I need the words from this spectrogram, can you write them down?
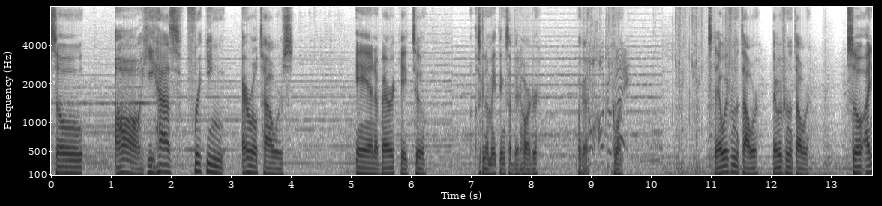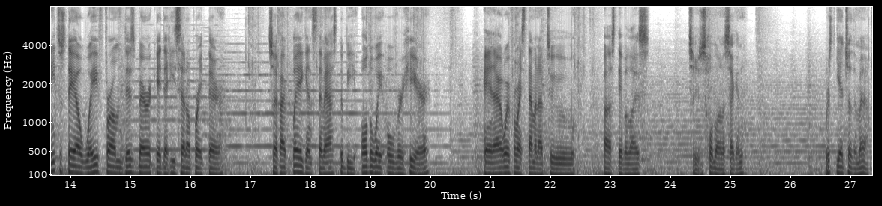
So, oh, he has freaking arrow towers and a barricade too. That's gonna make things a bit harder. Okay, come on. Stay away from the tower. Stay away from the tower. So I need to stay away from this barricade that he set up right there. So if I play against them, it has to be all the way over here. And I gotta wait for my stamina to uh, stabilize. So just hold on a second. Where's the edge of the map?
